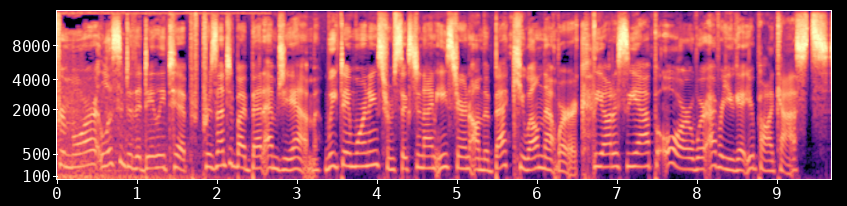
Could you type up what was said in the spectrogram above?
For more, listen to the Daily Tip presented by BetMGM. Weekday mornings from 6 to 9 Eastern on the BetQL network, the Audacy app, or wherever you get your podcasts.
